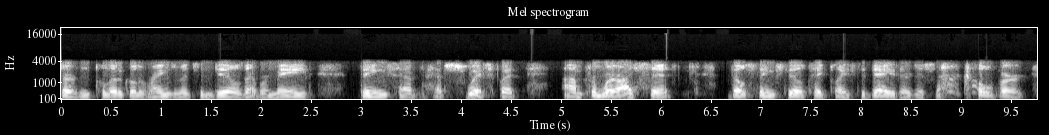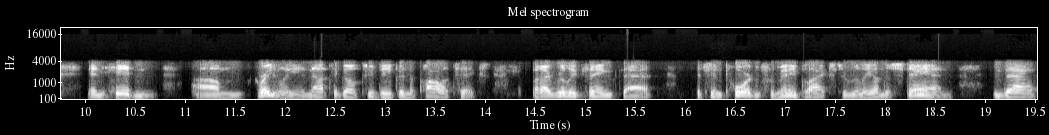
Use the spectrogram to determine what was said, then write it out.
certain political arrangements and deals that were made, things have, have switched. But um, from where I sit, those things still take place today. They're just covert and hidden um, greatly, and not to go too deep into politics. But I really think that it's important for many blacks to really understand that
